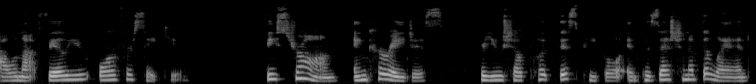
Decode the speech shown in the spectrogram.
I will not fail you or forsake you. Be strong and courageous, for you shall put this people in possession of the land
